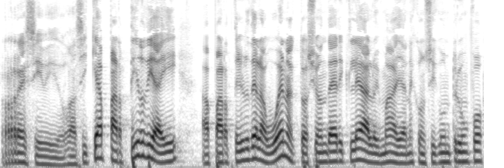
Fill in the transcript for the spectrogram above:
recibidos. Así que a partir de ahí, a partir de la buena actuación de Eric Leal, hoy Magallanes consigue un triunfo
